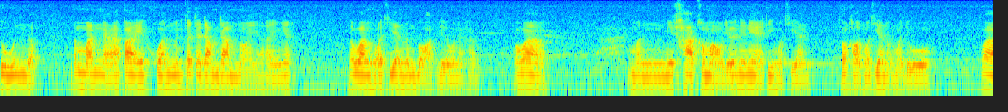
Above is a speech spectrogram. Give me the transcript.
จูนแบบน้ำมันหนาไปควันมันก็จะดำดำหน่อยอะไรเงี้ยระวังหัวเทียนมันบอดเร็วนะครับ เพราะว่ามันมีคราบเขม่าเยอะแน่ๆที่หัวเทียน ต้องถอดหัวเทียนออกมาดู ว่า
